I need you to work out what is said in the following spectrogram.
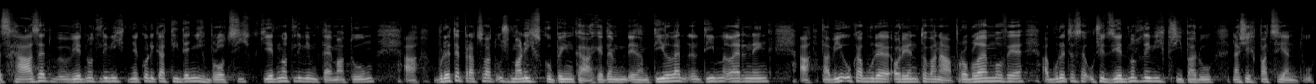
scházet v jednotlivých několika týdenních blocích k jednotlivým tématům a budete pracovat už v malých skupinkách. Je tam, je tam team learning a ta výuka bude orientovaná problémově a budete se učit z jednotlivých případů našich pacientů.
